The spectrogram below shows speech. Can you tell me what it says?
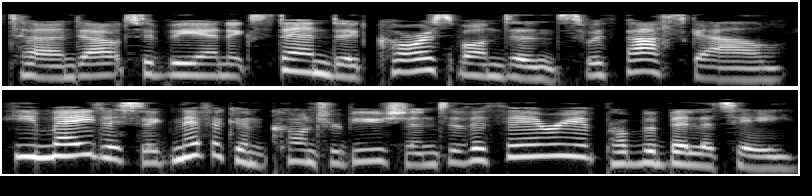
turned out to be an extended correspondence with Pascal, he made a significant contribution to the theory of probability.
